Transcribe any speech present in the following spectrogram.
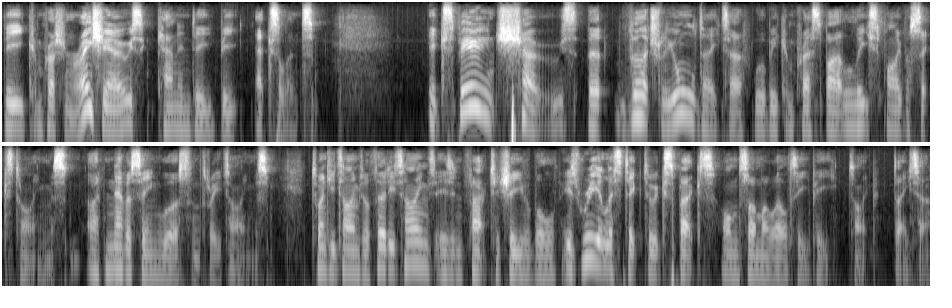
The compression ratios can indeed be excellent. Experience shows that virtually all data will be compressed by at least five or six times. I've never seen worse than three times. 20 times or 30 times is in fact achievable, is realistic to expect on some OLTP type data.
